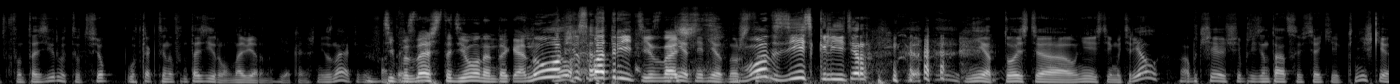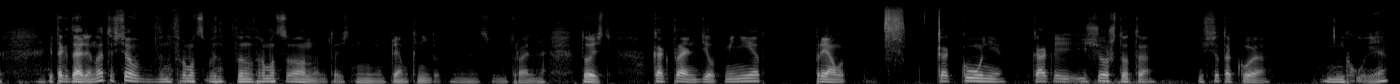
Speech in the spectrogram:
тут фантазировать, тут все, вот как ты нафантазировал, наверное. Я, конечно, не знаю, как ты Типа, знаешь, стадион, она такая, ну, в общем, смотрите, значит. Нет, нет, нет, ну что- Вот здесь клитер. Нет, то есть а, у нее есть и материал, обучающие презентации, всякие книжки и так далее. Но это все в, информац- в ин- в информационном, то есть не прям книга, имеется в виду натуральная. То есть как правильно делать минет, прям вот как куни, как еще что-то и все такое. Нихуя.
